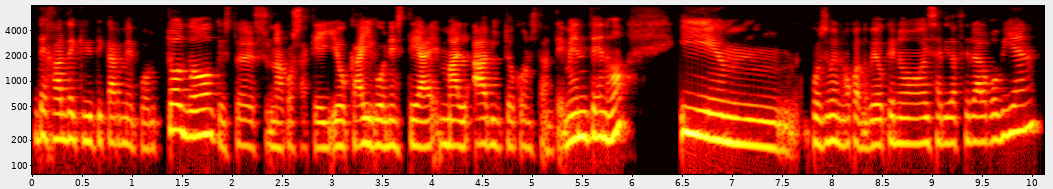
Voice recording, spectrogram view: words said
dejar de criticarme por todo, que esto es una cosa que yo caigo en este mal hábito constantemente, ¿no? Y mm, pues bueno, cuando veo que no he sabido hacer algo bien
